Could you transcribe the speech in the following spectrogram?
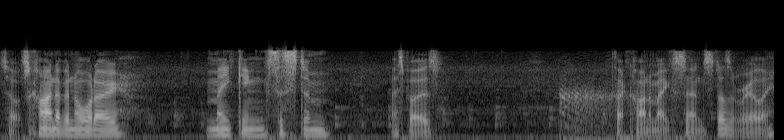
So it's kind of an auto making system, I suppose. If that kind of makes sense. Doesn't really.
